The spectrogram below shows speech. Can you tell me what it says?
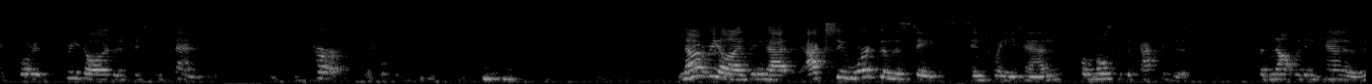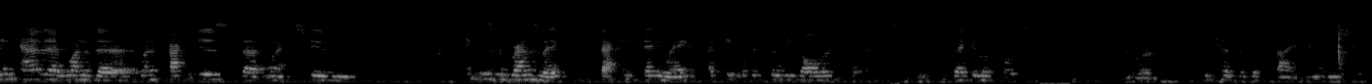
I quoted three dollars and fifty cents per. Not realizing that actually worked in the States in 2010 for most of the packages but not within Canada. Within Canada, one of the one of the packages that went to, I think it was New Brunswick, back east anyway. I paid over thirty dollars for it, regular post, because of the sizing and the shape.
